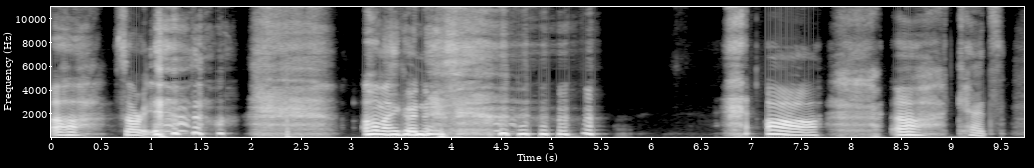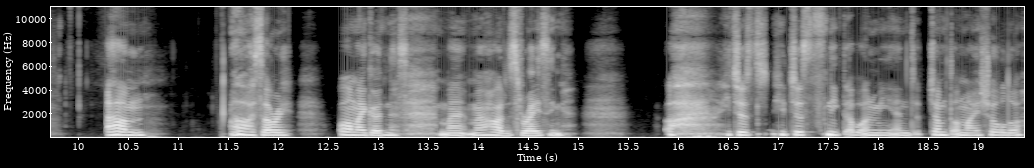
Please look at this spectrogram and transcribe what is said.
Ah, oh, sorry. oh my goodness. Ah, ah, cats. Um, oh, sorry. Oh my goodness, my my heart is racing. Oh, he just he just sneaked up on me and jumped on my shoulder.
